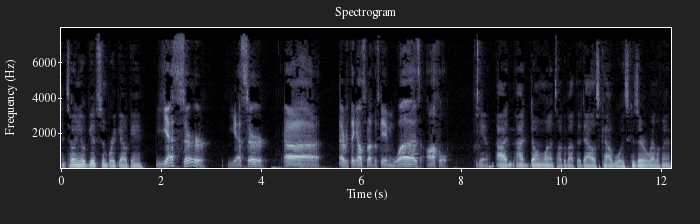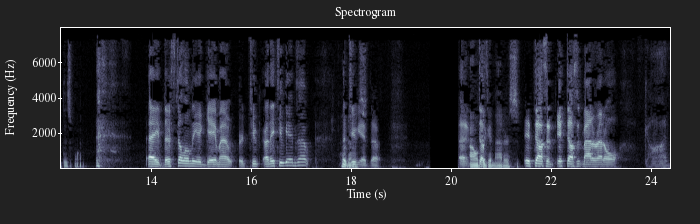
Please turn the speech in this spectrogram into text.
Antonio Gibson breakout game. Yes, sir. Yes, sir. Uh, everything else about this game was awful. Yeah, I I don't want to talk about the Dallas Cowboys because they're irrelevant at this point. Hey, they're still only a game out, or two, are they two games out? Who They're two games out. I don't think it matters. It doesn't. It doesn't matter at all. God.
